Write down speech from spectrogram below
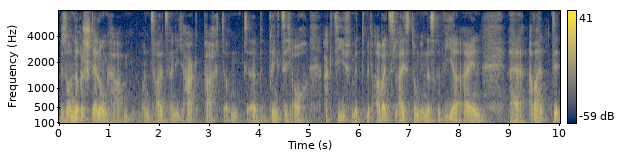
besondere Stellung haben. Man zahlt seine Jagdpacht und äh, bringt sich auch aktiv mit, mit Arbeitsleistung in das Revier ein. Äh, aber de,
